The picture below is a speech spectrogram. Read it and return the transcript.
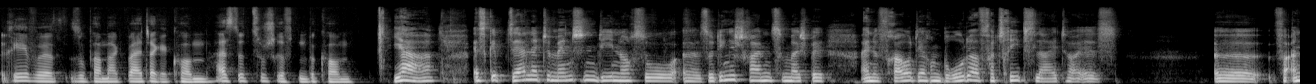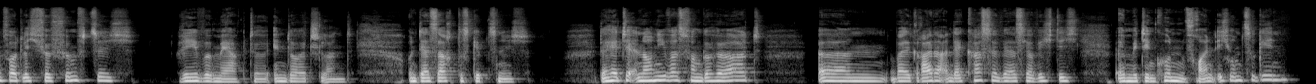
Rewe-Supermarkt weitergekommen? Hast du Zuschriften bekommen? Ja, es gibt sehr nette Menschen, die noch so, äh, so Dinge schreiben, zum Beispiel eine Frau, deren Bruder Vertriebsleiter ist, äh, verantwortlich für 50 Rewe-Märkte in Deutschland. Und der sagt, das gibt's nicht. Da hätte er noch nie was von gehört ähm, weil gerade an der Kasse wäre es ja wichtig, äh, mit den Kunden freundlich umzugehen,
